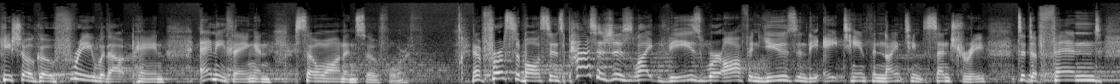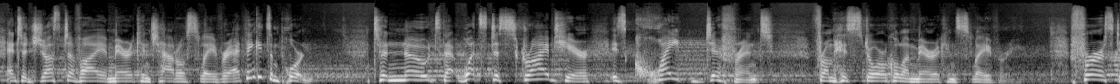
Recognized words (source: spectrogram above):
he shall go free without paying anything, and so on and so forth. And first of all, since passages like these were often used in the 18th and 19th century to defend and to justify American chattel slavery, I think it's important to note that what's described here is quite different from historical American slavery. First,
